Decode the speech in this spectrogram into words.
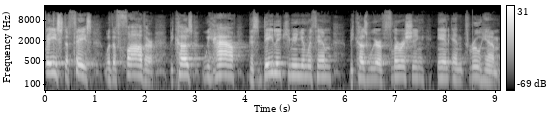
face to face with the Father because we have this daily communion with Him because we are flourishing in and through Him.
